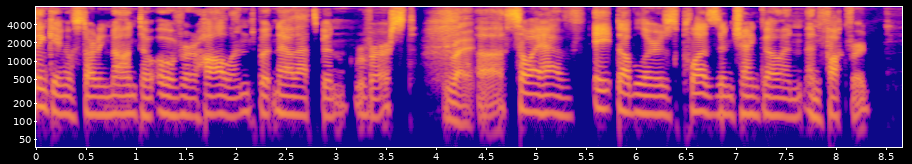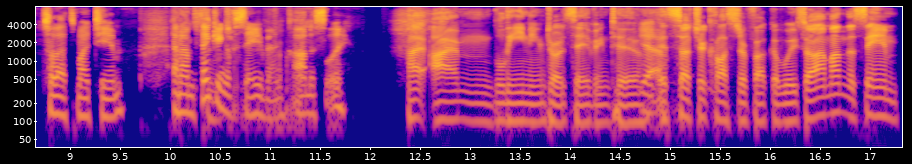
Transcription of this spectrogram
thinking of starting Nanto over Haaland, but now that's been reversed. Right. Uh so I have 8 doublers plus Zinchenko and and Fuckford. So that's my team. And I'm thinking of saving, honestly. I, I'm leaning towards saving too. Yeah. It's such a clusterfuck of week. So I'm on the same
